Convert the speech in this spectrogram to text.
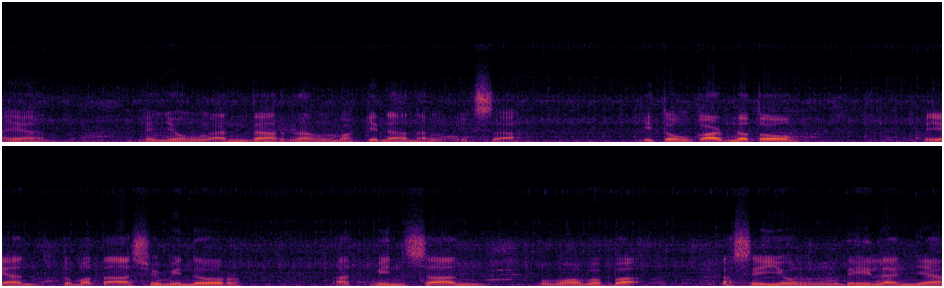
Ayan, yan yung andar ng makina ng XA. Itong carb na to, ayan, tumataas yung minor at minsan bumababa kasi yung dahilan niya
